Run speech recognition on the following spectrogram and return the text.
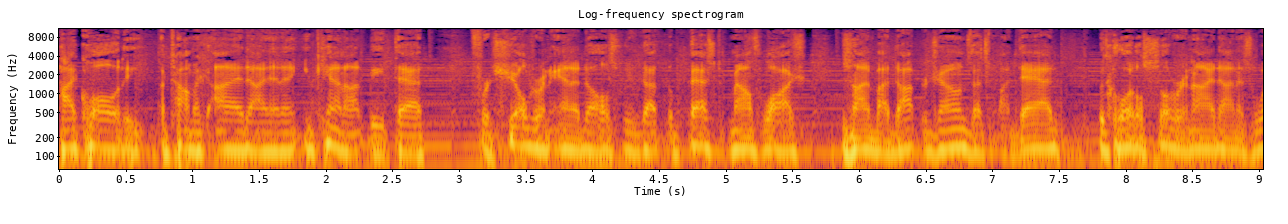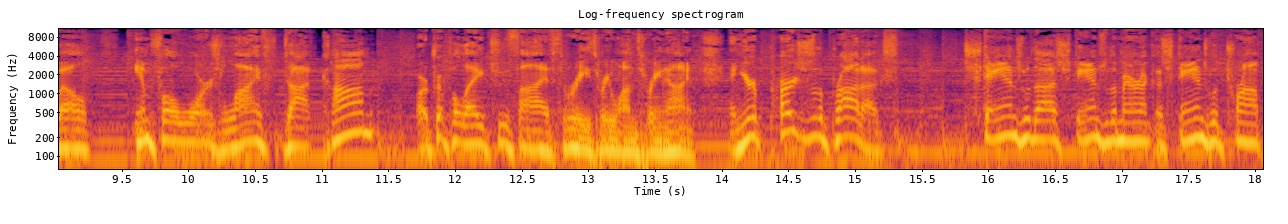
high-quality atomic iodine in it. You cannot beat that. For children and adults, we've got the best mouthwash designed by Dr. Jones. That's my dad with colloidal silver and iodine as well. InfoWarsLife.com or 888-253-3139. And your purchase of the products stands with us, stands with America, stands with Trump,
